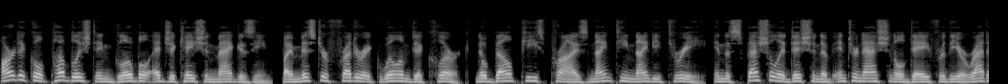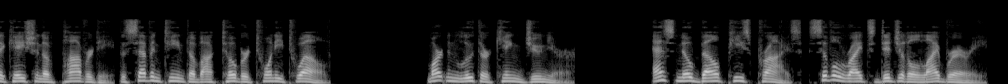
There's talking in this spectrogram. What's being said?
Article published in Global Education magazine, by Mr. Frederick Willem de Klerk, Nobel Peace Prize 1993, in the special edition of International Day for the Eradication of Poverty the 17th of October 2012 Martin Luther King, Jr. S. Nobel Peace Prize, Civil Rights Digital Library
